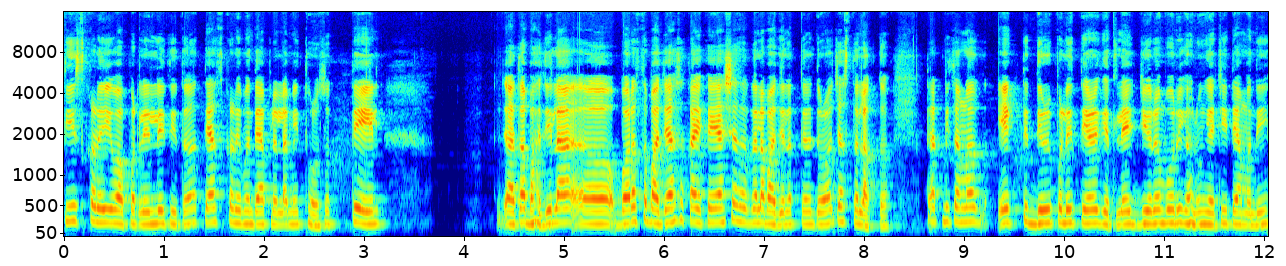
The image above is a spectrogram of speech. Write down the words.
तीस कढई वापरलेली आहे तिथं. त्याच कढईमध्ये आपल्याला मी थोडंसं तेल म्हणजे आता भाजीला बरंचसं भाजी असं काही काही अशा असतात त्याला भाजीला तेल थोडं जास्त लागतं. त्यात मी चांगला एक ते दीड पळी तेल घेतले जिरं घालून घ्यायची त्यामध्ये.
